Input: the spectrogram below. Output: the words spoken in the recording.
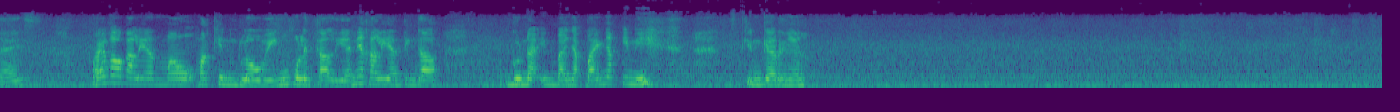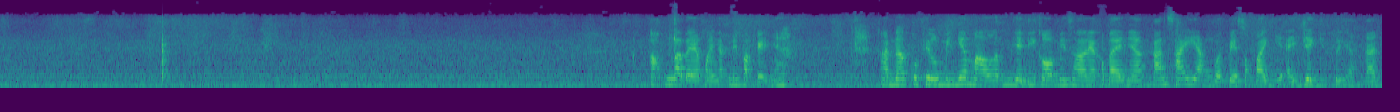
guys. Pokoknya kalau kalian mau makin glowing kulit kalian ya kalian tinggal gunain banyak-banyak ini skincarenya. Aku nggak banyak-banyak nih pakainya karena aku filmingnya malam jadi kalau misalnya kebanyakan sayang buat besok pagi aja gitu ya kan.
